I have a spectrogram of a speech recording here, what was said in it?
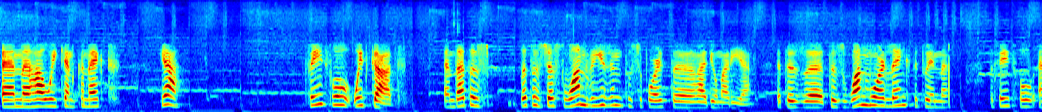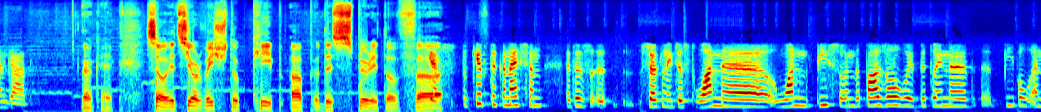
and uh, how we can connect, yeah, faithful with God. And that is, that is just one reason to support uh, Radio Maria. It is, uh, it is one more link between uh, the faithful and God. Okay, so it's your wish to keep up the spirit of. Uh, yes, to keep the connection. It is uh, certainly just one uh, one piece on the puzzle with between uh, people and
